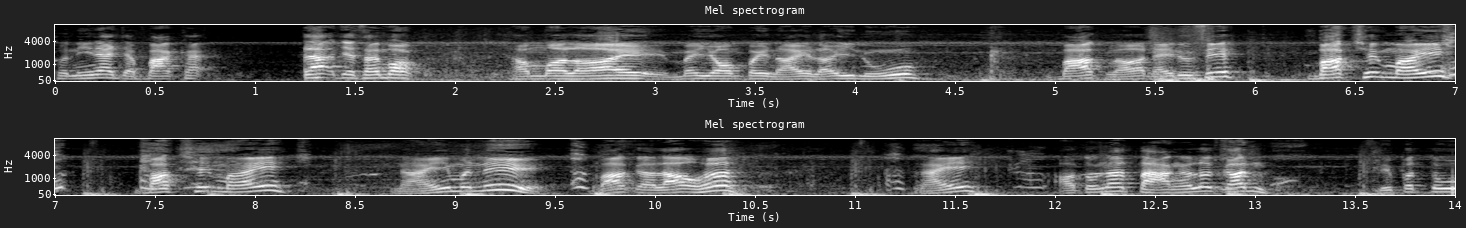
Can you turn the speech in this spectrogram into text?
คนนี้น่าจะบักฮะแล้วเจสันบอกทำอะไรไม่ยอมไปไหนเหรอไอ้หนู บักเหรอไหนดูสิบักใช่ไหม บักใช่ไหม ไหนมันนี่ บักกับเราเฮ้ไหน เอาตรงหน้าต่างกันแล้วกัน หรือประตู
